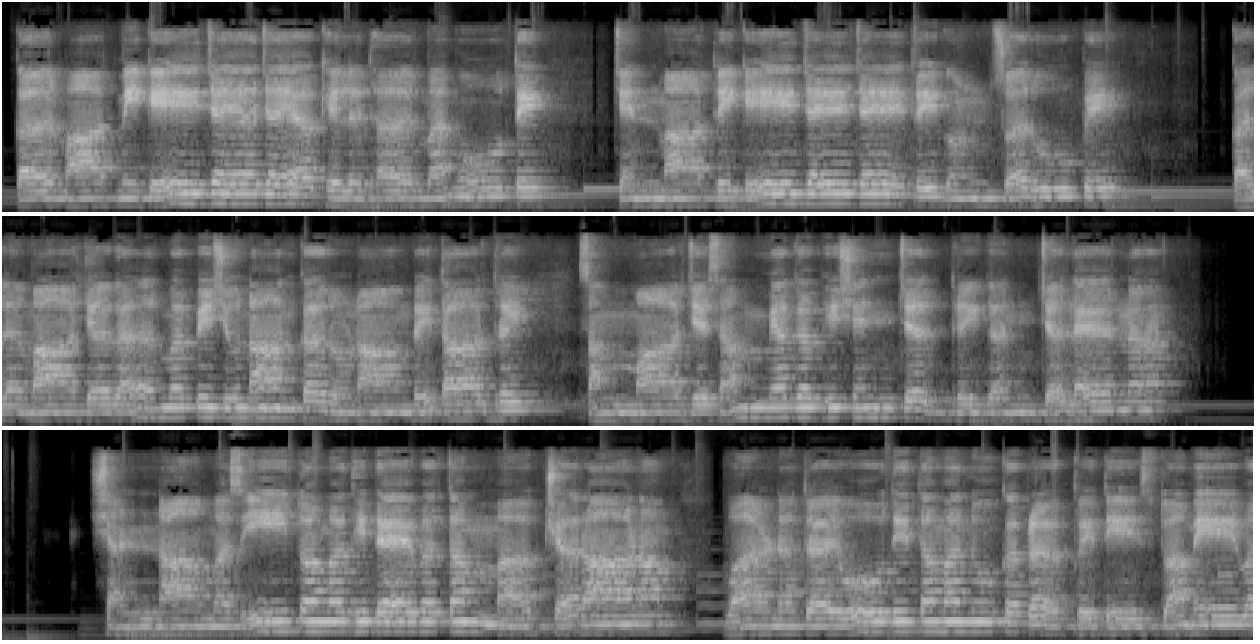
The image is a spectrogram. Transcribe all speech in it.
कर्मात्मिके जय जय अखिलधर्ममूर्ते। चिन्मातृके जय जय त्रिगुणस्वरूपे कलमाचघर्मपिशूनान् करुणामृतार्द्रै सम्मार्ज्य सम्यगभिषिञ्च दृगञ्चलर्नः षण्णामसि त्वमधिदैवतम् अक्षराणां वर्णत्रयोदितमनुकप्रकृतिस्त्वमेव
